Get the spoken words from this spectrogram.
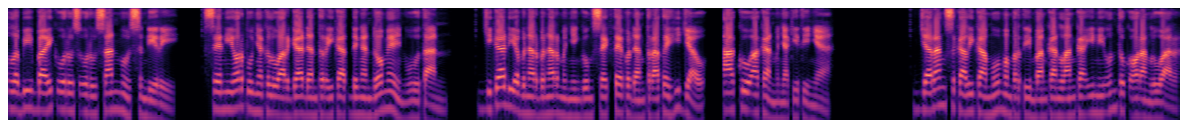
Lebih baik urus-urusanmu sendiri. Senior punya keluarga dan terikat dengan domain Wutan. Jika dia benar-benar menyinggung sekte pedang teratai hijau, aku akan menyakitinya. Jarang sekali kamu mempertimbangkan langkah ini untuk orang luar.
